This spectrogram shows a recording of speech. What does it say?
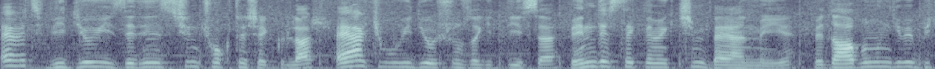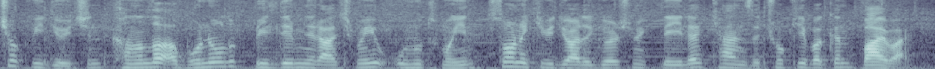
Evet videoyu izlediğiniz için çok teşekkürler. Eğer ki bu video hoşunuza gittiyse beni desteklemek için beğenmeyi ve daha bunun gibi birçok video için kanala abone olup bildirimleri açmayı unutmayın. Sonraki videolarda görüşmek dileğiyle kendinize çok iyi bakın. Bay bay.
